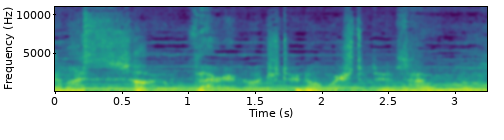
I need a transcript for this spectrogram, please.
And I so very much do not wish to do so.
